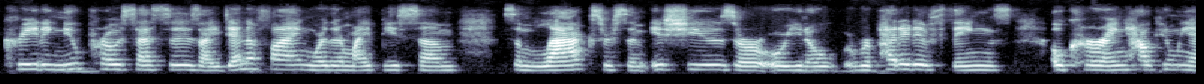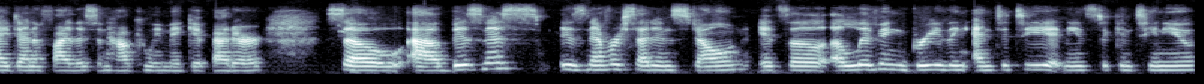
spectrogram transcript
creating new processes identifying where there might be some some lacks or some issues or or you know repetitive things occurring. How can we identify this and how can we make it better so uh, business is never set in stone. It's a, a living breathing entity. It needs to continue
